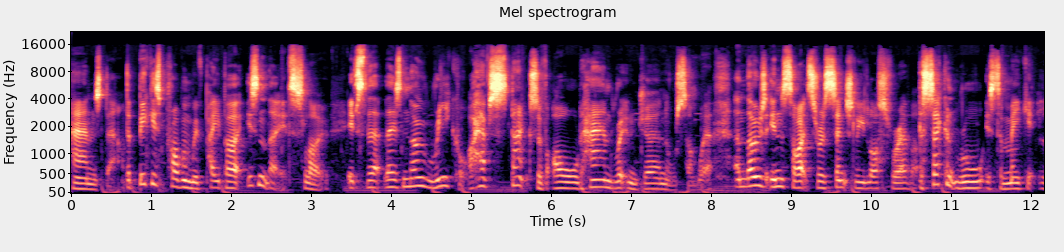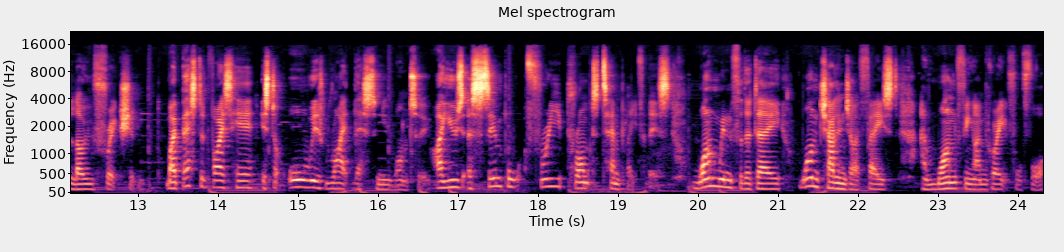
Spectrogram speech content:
hands down. The biggest problem with paper isn't that it's slow, it's that there's no recall. I have stacks of old handwritten journals somewhere, and those insights are essentially lost forever. The second rule is to make it low friction. My best advice here is to always write less than you want to. I use a simple free prompt template for this. One win for the day, one challenge I faced, and one thing I'm grateful for.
